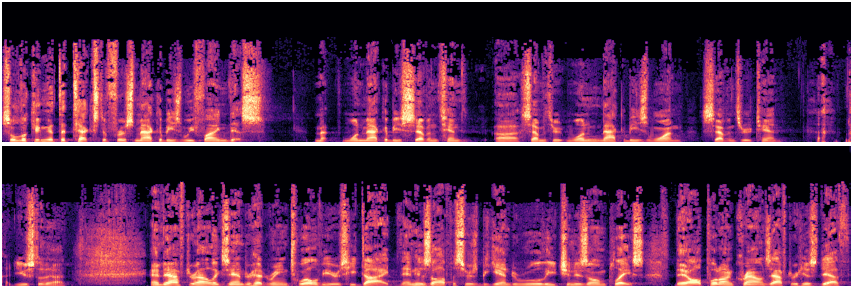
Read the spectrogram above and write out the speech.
So looking at the text of 1 Maccabees, we find this. 1 Maccabees 7, 10, uh, 7 through, 1 Maccabees 1, 7 through 10. Not used to that. And after Alexander had reigned 12 years, he died. Then his officers began to rule each in his own place. They all put on crowns after his death,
